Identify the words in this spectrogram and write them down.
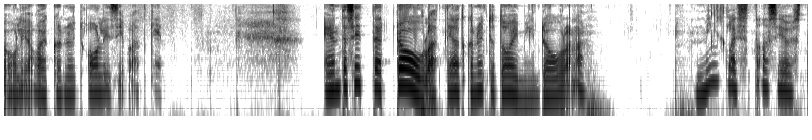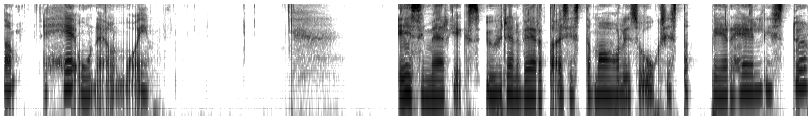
doulia, vaikka nyt olisivatkin. Entä sitten doulat, ne jotka nyt jo toimii doulana? Minkälaisista asioista he unelmoi? Esimerkiksi yhdenvertaisista mahdollisuuksista perheellistyä,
